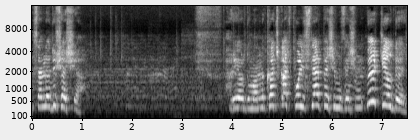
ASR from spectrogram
Sen de düş aşağı. Her yer dumanlı. Kaç kaç polisler peşimizde şimdi. Üç yıldız.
